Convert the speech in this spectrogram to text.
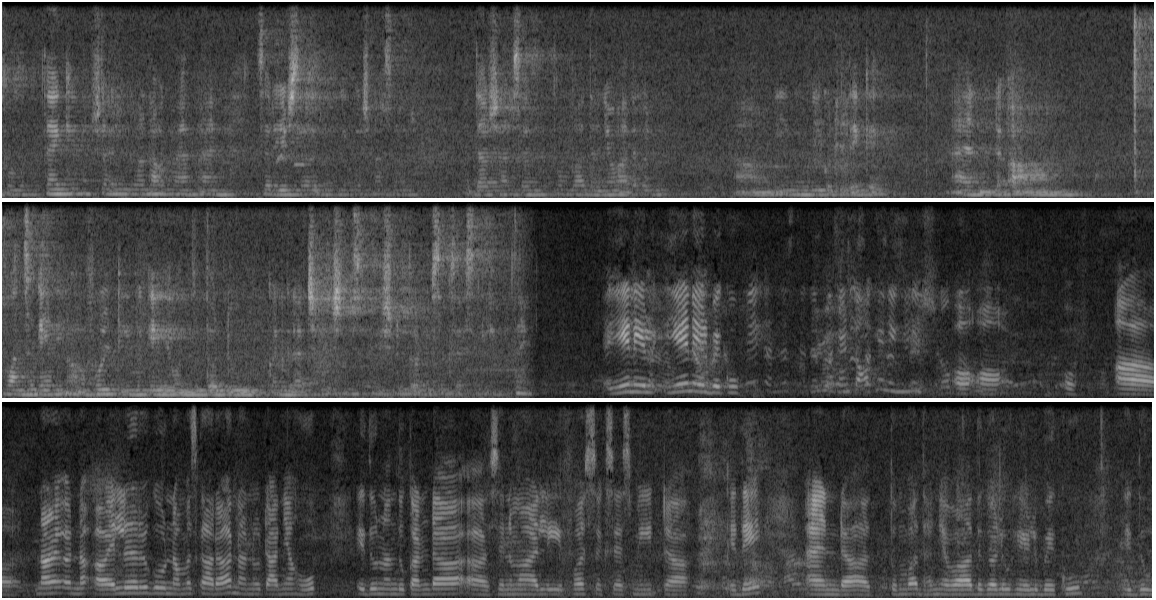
so thank you Shaila Nag ma'am and Suresh sir Harikrishna sir Darshan sir ತುಂಬ ಧನ್ಯವಾದಗಳು ಆಮ್, ಈ ಮೂವಿ ಕೊಟ್ಟಿದ್ದಕ್ಕೆ ಆ್ಯಂಡ್ ಒನ್ಸ್ ಅಗೇನ್ ಫುಲ್ ಟೀಮಿಗೆ ಒಂದು ದೊಡ್ಡ ಕಂಗ್ರ್ಯಾಚುಲೇಷನ್ಸ್ ಇಷ್ಟು ದೊಡ್ಡ ಸಕ್ಸಸ್ಗೆ ಥ್ಯಾಂಕ್ ಯು ಏನು ಹೇಳಿ ಏನು ಹೇಳಬೇಕು ಎಲ್ಲರಿಗೂ ನಮಸ್ಕಾರ. ನಾನು ಟಾನ್ಯಾ ಹೋಪ್. ಇದು ನಂದು ಕಂಡ ಸಿನಿಮಾ ಅಲ್ಲಿ ಫಸ್ಟ್ ಸಕ್ಸಸ್ ಮೀಟ್ ಇದೆ. ಆ್ಯಂಡ್ ತುಂಬ ಧನ್ಯವಾದಗಳು ಹೇಳಬೇಕು. ಇದು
